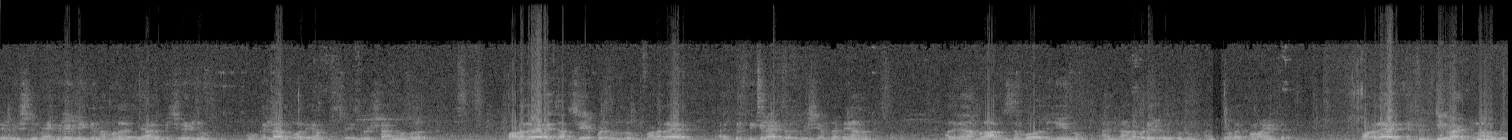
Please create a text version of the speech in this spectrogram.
ടെലിവിഷൻ മേഖലയിലേക്ക് നമ്മൾ വ്യാപിപ്പിച്ചു കഴിഞ്ഞു. നമുക്ക് എല്ലാവർക്കും അറിയാം സ്ത്രീ സുരക്ഷ എന്നുള്ളത് വളരെ ചർച്ച ചെയ്യപ്പെടുന്നതും വളരെ ക്രിട്ടിക്കലായിട്ടുള്ള ഒരു വിഷയം തന്നെയാണ്. അതിനെ നമ്മൾ അഭിസംബോധന ചെയ്യുന്നു അതിന് നടപടികൾ എടുക്കുന്നു അതിന് തുടക്കമായിട്ട് വളരെ എഫക്റ്റീവായിട്ടുള്ള ഒരു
